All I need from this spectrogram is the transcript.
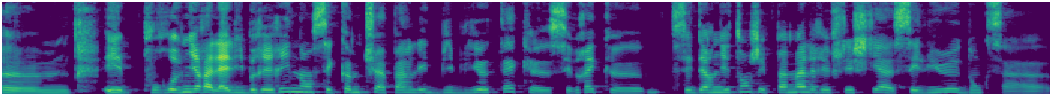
Euh, et pour revenir à la librairie, non, c'est comme tu as parlé de bibliothèque, c'est vrai que ces derniers temps, j'ai pas mal réfléchi à ces lieux, donc ça,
